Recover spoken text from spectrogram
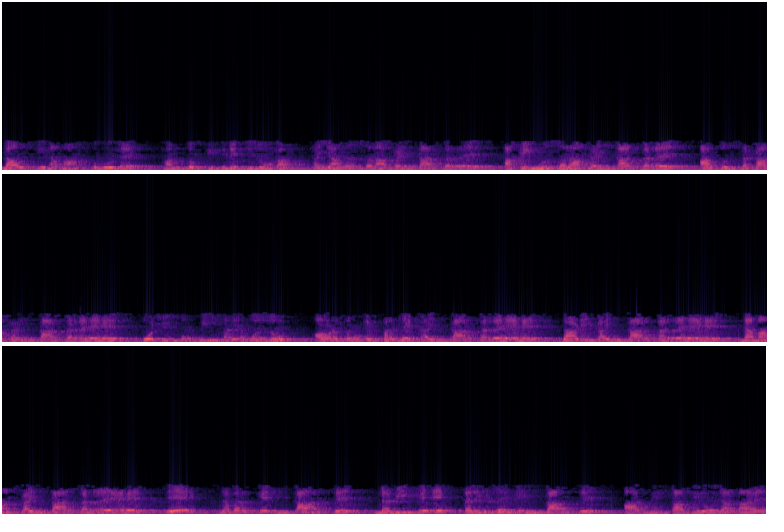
ना उसकी नमाज़ कबूल है। हम तो कितने चीज़ों का हयात सलाह का इनकार कर रहे हैं अकीम सलाह का इनकार कर रहे हैं आतुल जका का इनकार कर रहे हैं। कोली मुबीन यबुजू औरतों के पर्दे का इनकार कर रहे हैं, दाढ़ी का इनकार कर रहे हैं, नमाज़ का इनकार कर रहे हैं। एक जबर के इनकार से, नबी के एक तरीके के इनकार से आदमी काफिर हो जाता है।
